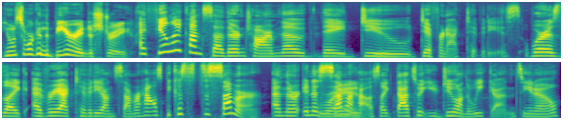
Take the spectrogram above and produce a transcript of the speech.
He, wants to work in the beer industry. I feel like on Southern Charm though they do different activities. Whereas like every activity on Summer House because it's the summer and they're in a right. summer house like that's what you do on the weekends, you know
